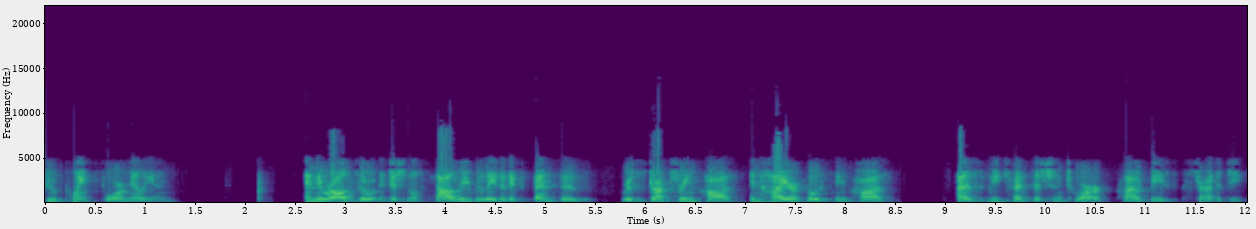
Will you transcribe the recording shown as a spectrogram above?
2.4 million. There were also additional salary-related expenses, restructuring costs, and higher hosting costs as we transition to our cloud-based strategy.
